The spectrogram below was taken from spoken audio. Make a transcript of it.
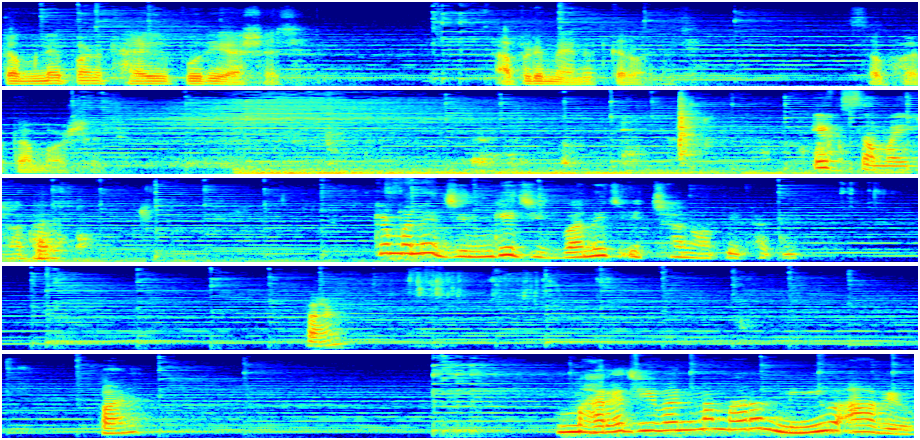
તમને પણ થાય એવી પૂરી આશા છે. આપણે મહેનત કરવાની છે. સફળતા મળશે છે એક સમય હતો કે મને જિંદગી જીવવાની જ ઈચ્છા નહોતી થતી. પણ પણ મારા જીવનમાં મારો નીવ આવ્યો.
